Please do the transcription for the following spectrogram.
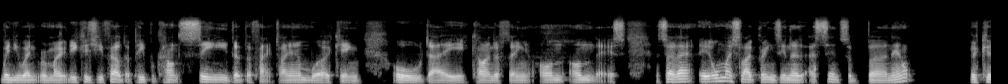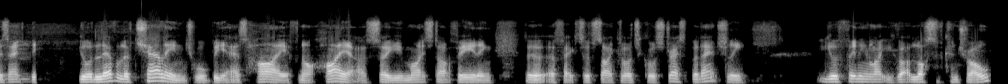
when you went remotely because you felt that people can't see that the fact I am working all day kind of thing on on this. So that it almost like brings in a, a sense of burnout because mm-hmm. actually your level of challenge will be as high, if not higher. So you might start feeling the effects of psychological stress, but actually you're feeling like you've got a loss of control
